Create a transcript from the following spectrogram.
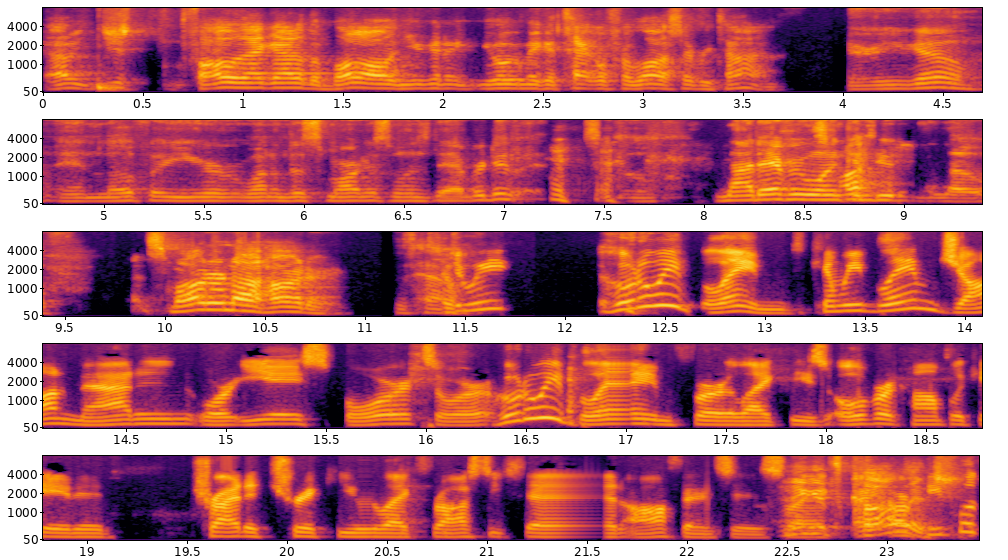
I mean, just follow that guy to the ball, and you're gonna you'll make a tackle for loss every time. There you go. And Lofa, you're one of the smartest ones to ever do it. So not everyone Smart. can do the loaf. Smarter, not harder. Do we who do we blame? Can we blame John Madden or EA Sports or who do we blame for like these overcomplicated try to trick you like Frostee said offenses? I think like, it's college. People,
